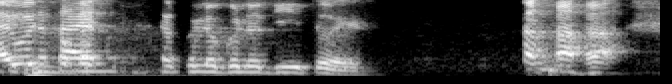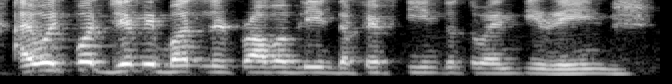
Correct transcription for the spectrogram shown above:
I would put gulo-gulo dito eh. I would put Jimmy Butler probably in the 15 to 20 range.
